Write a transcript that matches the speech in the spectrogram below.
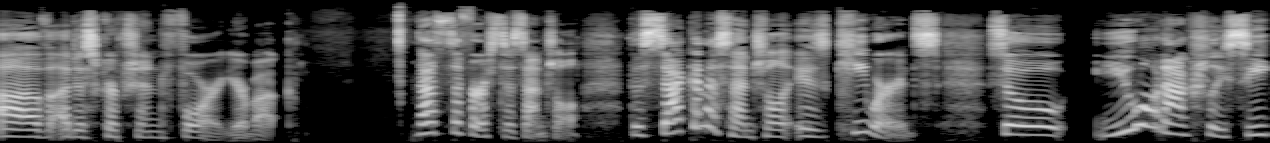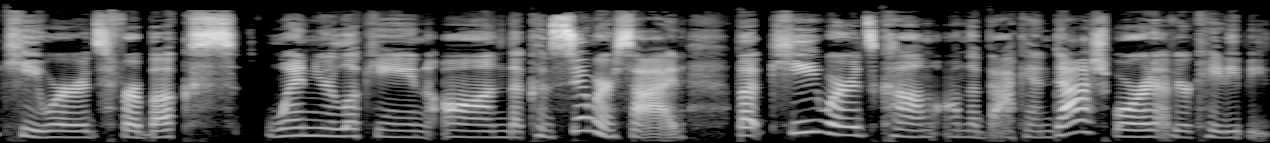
of a description for your book. That's the first essential. The second essential is keywords. So you won't actually see keywords for books when you're looking on the consumer side, but keywords come on the backend dashboard of your KDP,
